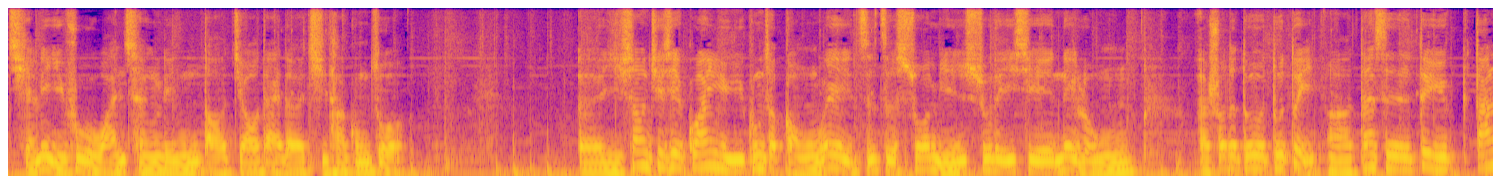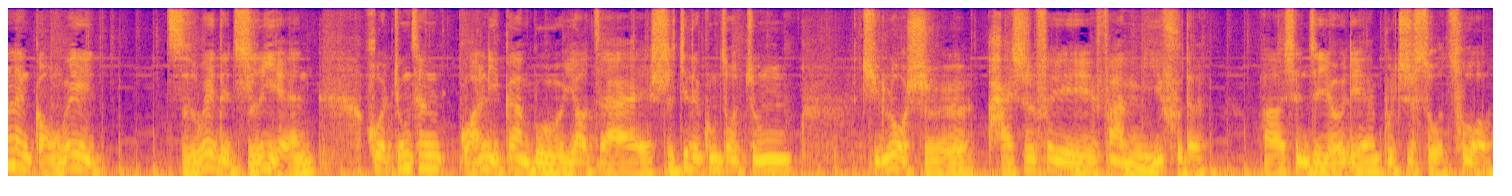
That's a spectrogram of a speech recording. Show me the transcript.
全力以赴完成领导交代的其他工作。呃，以上这些关于工作岗位职责说明书的一些内容。呃，说的都都对啊，但是对于担任岗位职位的职员或中层管理干部，要在实际的工作中去落实，还是会犯迷糊的啊，甚至有点不知所措，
